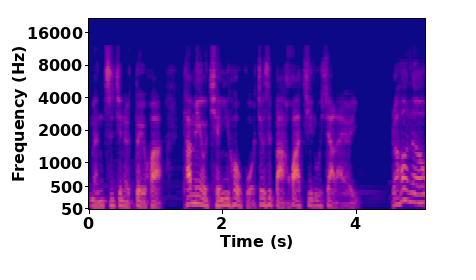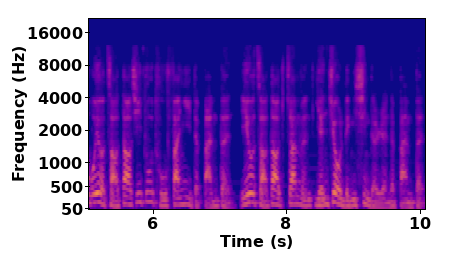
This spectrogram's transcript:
们之间的对话，它没有前因后果，就是把话记录下来而已。然后呢，我有找到基督徒翻译的版本，也有找到专门研究灵性的人的版本。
